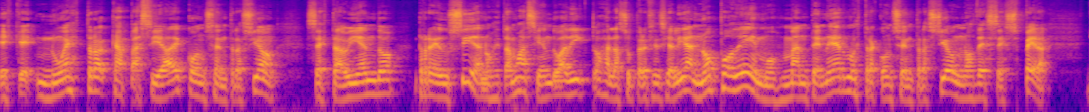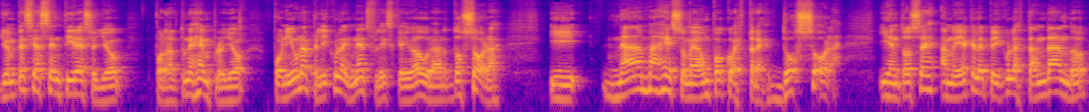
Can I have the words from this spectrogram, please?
es que nuestra capacidad de concentración se está viendo reducida, nos estamos haciendo adictos a la superficialidad, no podemos mantener nuestra concentración, nos desespera. Yo empecé a sentir eso, yo, por darte un ejemplo, yo ponía una película en Netflix que iba a durar dos horas y nada más eso me da un poco de estrés, dos horas. Y entonces, a medida que la película está andando,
